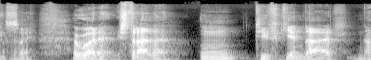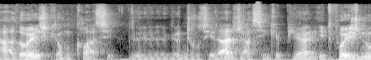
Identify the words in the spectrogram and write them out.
não sei. Agora, estrada 1, tive que andar na A2, que é um clássico de grandes velocidades, já assim que é pior, e depois no,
